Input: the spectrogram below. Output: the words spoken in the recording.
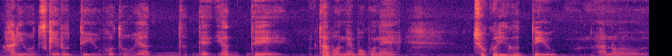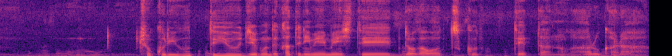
針をつけるっていうことをやってやって多分ね僕ね直リグっていうあの直リグっていう自分で勝手に命名して動画を作ってたのがあるから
